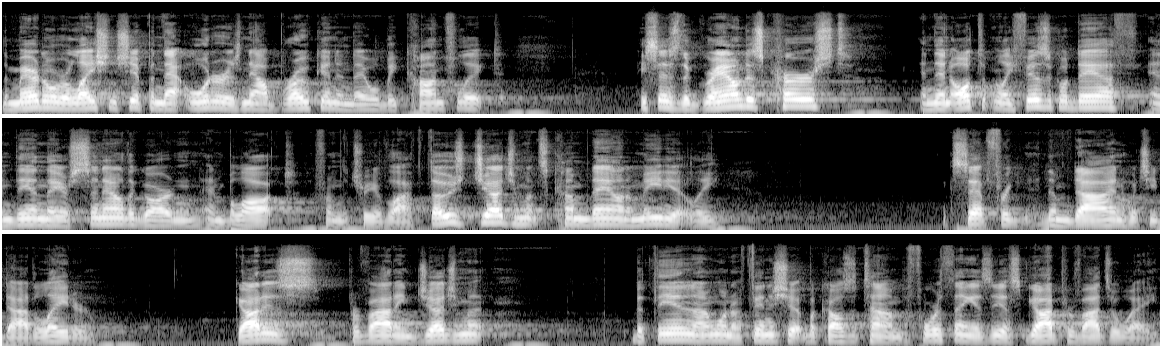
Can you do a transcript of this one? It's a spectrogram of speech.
The marital relationship in that order is now broken and there will be conflict. He says the ground is cursed, and then ultimately physical death, and then they are sent out of the garden and blocked from the tree of life. Those judgments come down immediately, except for them dying, which he died later. God is providing judgment, but then I want to finish up because of time. The fourth thing is this God provides a way.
